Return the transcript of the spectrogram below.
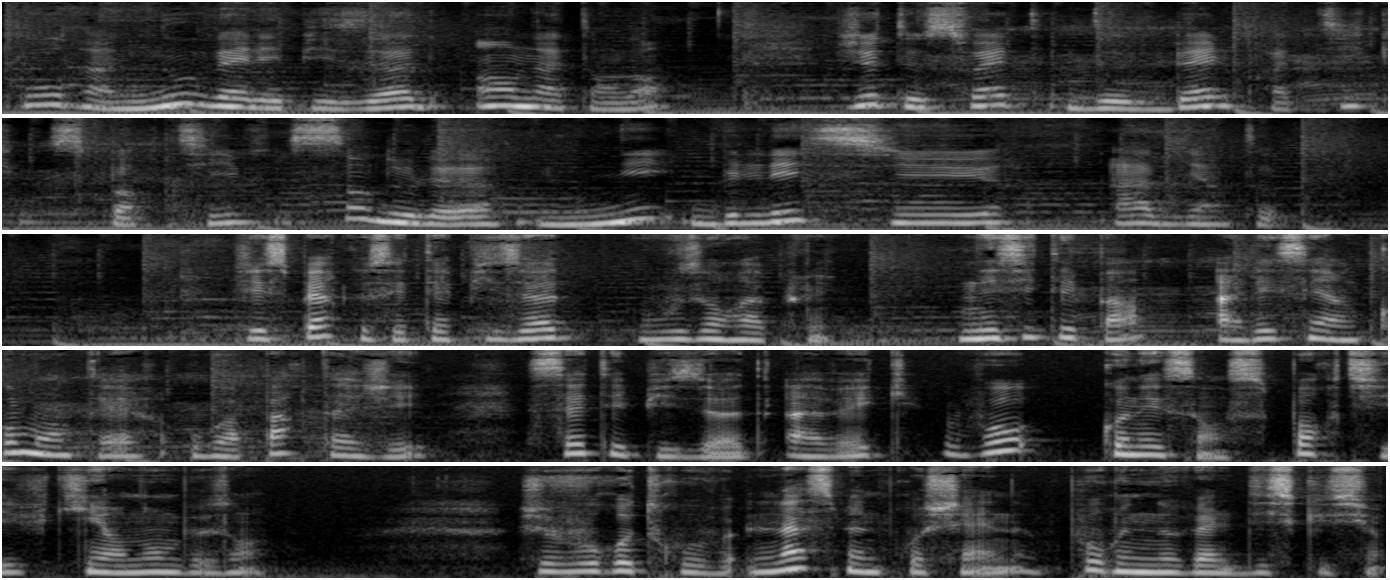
pour un nouvel épisode. En attendant, je te souhaite de belles pratiques sportives sans douleur ni blessure. À bientôt. J'espère que cet épisode vous aura plu. N'hésitez pas à laisser un commentaire ou à partager cet épisode avec vos connaissances sportives qui en ont besoin. Je vous retrouve la semaine prochaine pour une nouvelle discussion.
